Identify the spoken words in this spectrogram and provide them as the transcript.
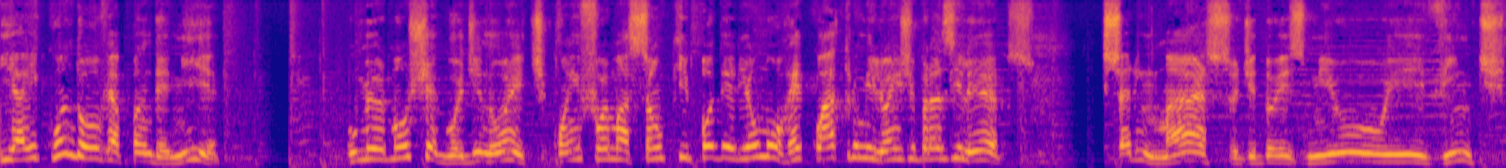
E aí, quando houve a pandemia, o meu irmão chegou de noite com a informação que poderiam morrer 4 milhões de brasileiros. Isso era em março de 2020.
